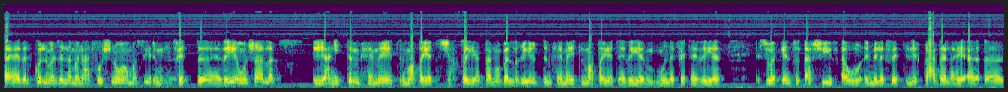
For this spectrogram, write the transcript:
فهذا الكل ما زلنا ما نعرفوش شنو مصير الملفات هذه وإن شاء الله يعني يتم حماية المعطيات الشخصية نتاع المبلغين ويتم حماية المعطيات هذه الملفات هذه سواء كان في الأرشيف أو الملفات اللي قاعدة الهيئة آه،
